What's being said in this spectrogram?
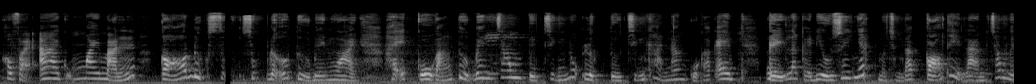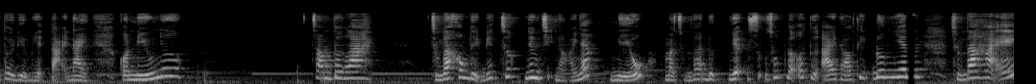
Không phải ai cũng may mắn có được sự giúp đỡ từ bên ngoài. Hãy cố gắng từ bên trong, từ chính nỗ lực, từ chính khả năng của các em. Đấy là cái điều duy nhất mà chúng ta có thể làm trong cái thời điểm hiện tại này. Còn nếu như trong tương lai. Chúng ta không thể biết trước, nhưng chị nói nhá, nếu mà chúng ta được nhận sự giúp đỡ từ ai đó thì đương nhiên chúng ta hãy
